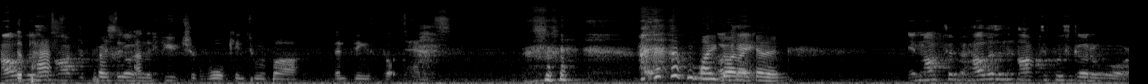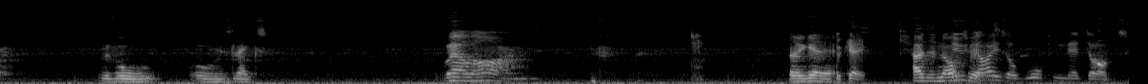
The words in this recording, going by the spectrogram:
How The past, the octopus present, go- and the future walk into a bar. Then things got tense. oh my god, I get it. An octopus. How does an octopus go to war? With all, all his legs. Well armed. I don't get it. Okay. How does an Two guys are walking their dogs.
